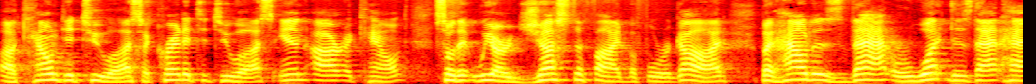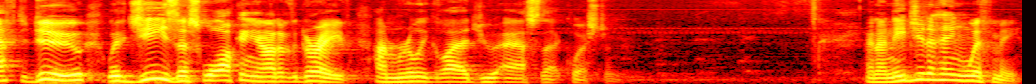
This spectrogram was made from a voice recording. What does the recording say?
accounted to us, accredited to us in our account, so that we are justified before God. But how does that, or what does that have to do with Jesus walking out of the grave? I'm really glad you asked that question. And I need you to hang with me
